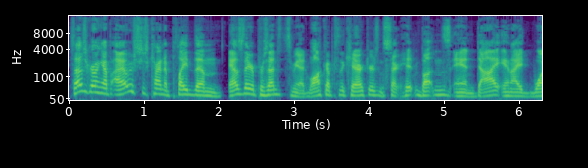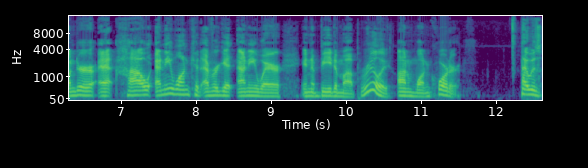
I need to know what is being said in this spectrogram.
So I was growing up, I always just kind of played them as they were presented to me. I'd walk up to the characters and start hitting buttons and die, and I'd wonder at how anyone could ever get anywhere in a beat 'em up. Really? on one quarter. I was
